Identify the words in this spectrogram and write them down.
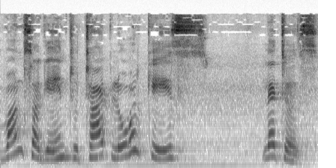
once again to type lowercase letters.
